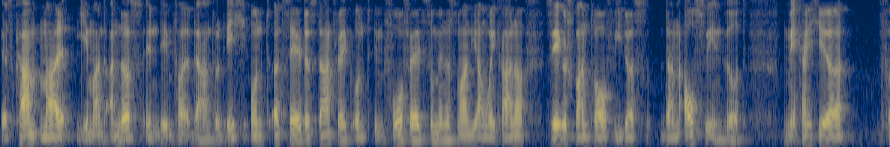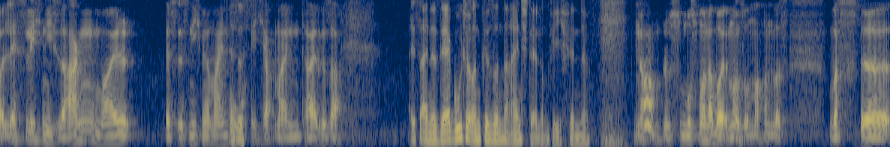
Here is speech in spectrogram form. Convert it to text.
Es kam mal jemand anders, in dem Fall Bernd und ich, und erzählte Star Trek und im Vorfeld zumindest waren die Amerikaner sehr gespannt drauf, wie das dann aussehen wird. Mehr kann ich hier verlässlich nicht sagen, weil es ist nicht mehr mein Buch. Ich habe meinen Teil gesagt. Ist eine sehr gute und gesunde Einstellung, wie ich finde. Ja, das muss man aber immer so machen. Was, was äh,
